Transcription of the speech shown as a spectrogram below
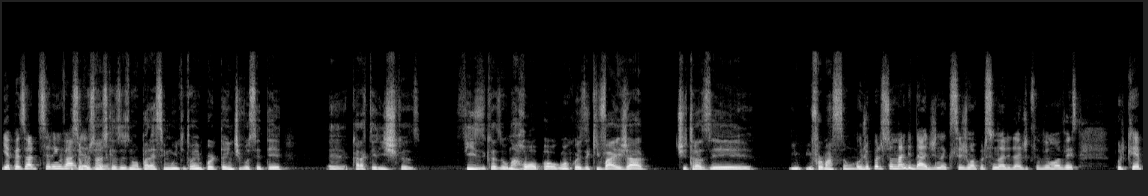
e apesar de serem várias são personagens né? que às vezes não aparecem muito então é importante você ter é, características físicas ou na roupa ou alguma coisa que vai já te trazer informação né? ou de personalidade né que seja uma personalidade que você vê uma vez porque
